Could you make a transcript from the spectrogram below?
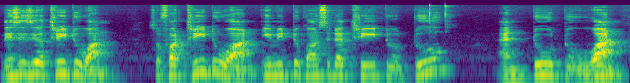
this is your 3 to 1 so for 3 to 1 you need to consider 3 to 2 and 2 to 1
